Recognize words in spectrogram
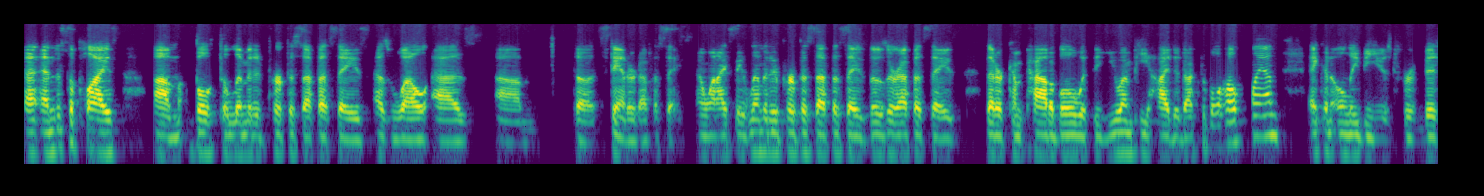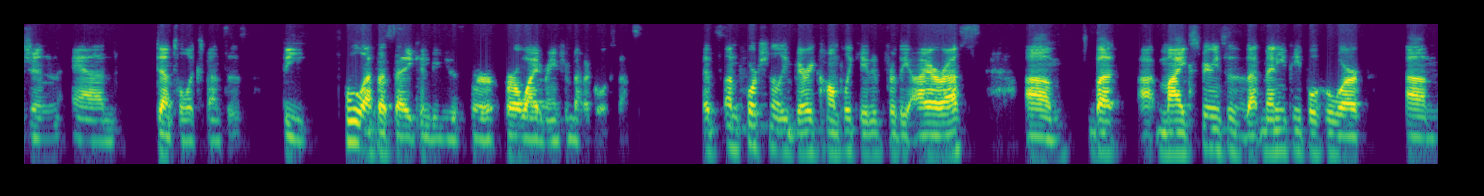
and this applies um, both to limited purpose FSAs as well as um, the standard FSAs. And when I say limited purpose FSAs, those are FSAs that are compatible with the UMP high deductible health plan and can only be used for vision and dental expenses. The full FSA can be used for, for a wide range of medical expenses. It's unfortunately very complicated for the IRS, um, but uh, my experience is that many people who are um,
